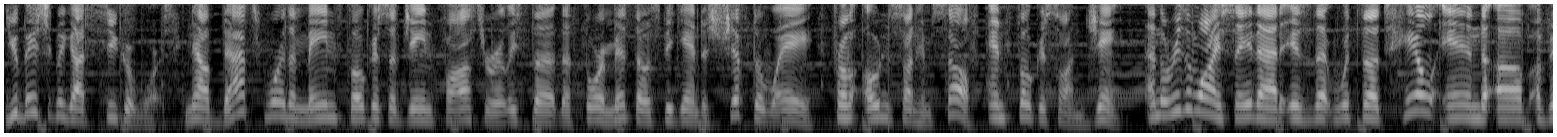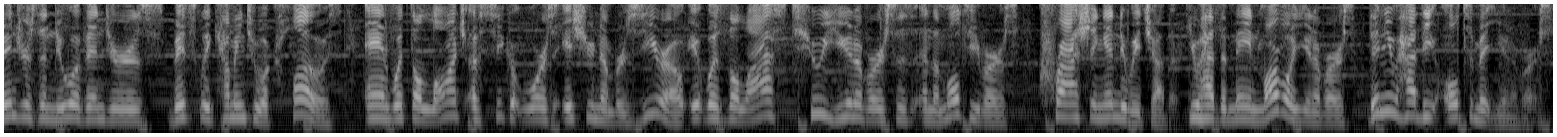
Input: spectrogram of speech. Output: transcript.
you basically got Secret Wars. Now that's where the main focus of Jane Foster, or at least the, the Thor mythos, began to shift away from Odinson himself and focus on Jane. And the reason why I say that is that with the tail end of Avengers and New Avengers basically coming to a close, and with with the launch of Secret Wars issue number zero, it was the last two universes in the multiverse crashing into each other. You had the main Marvel universe, then you had the Ultimate Universe.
